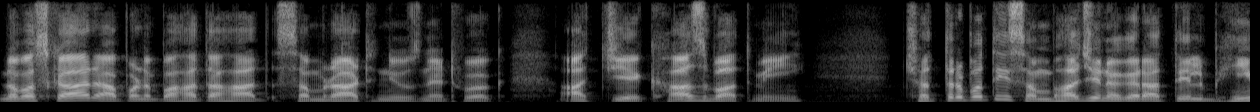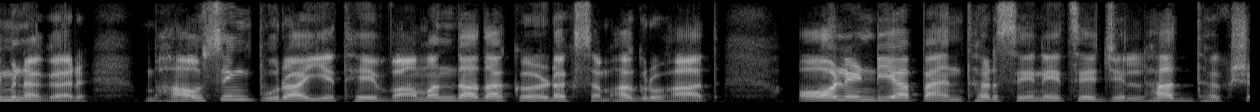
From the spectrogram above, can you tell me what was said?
नमस्कार आपण पाहत आहात सम्राट न्यूज नेटवर्क. आजची एक खास बातमी छत्रपती संभाजीनगरातील भीमनगर भावसिंगपुरा येथे वामनदादा कर्डक सभागृहात ऑल इंडिया पॅन्थर सेनेचे जिल्हाध्यक्ष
